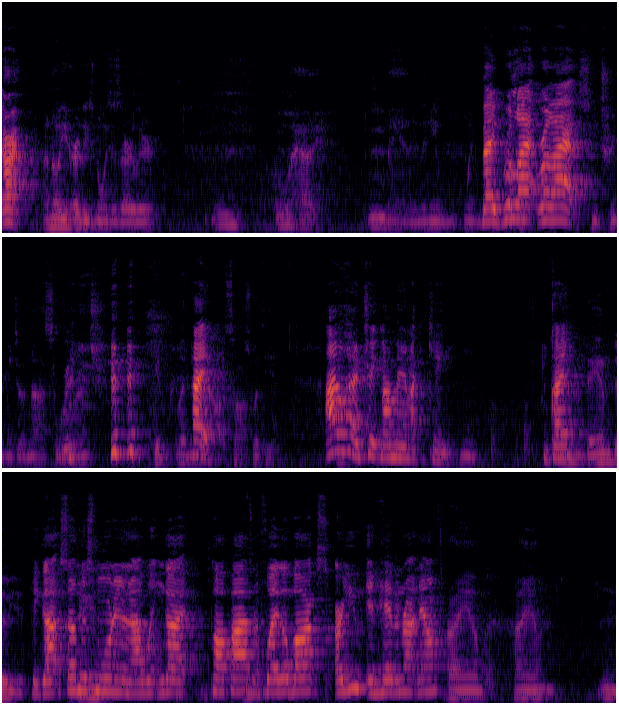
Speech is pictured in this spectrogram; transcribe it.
All right. I know you heard these noises earlier. Mm. Oh, howdy. Man, and then you went. Babe, relax, relax. You treat me to a nice lunch. Get, let me Hey. get hot sauce with you. I know how to treat my man like a king. Okay? Damn, damn do you. He got some this morning and I went and got Popeyes and a Fuego box. Are you in heaven right now? I am. I am. Mm,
